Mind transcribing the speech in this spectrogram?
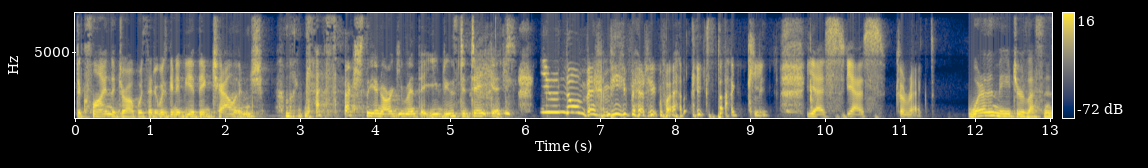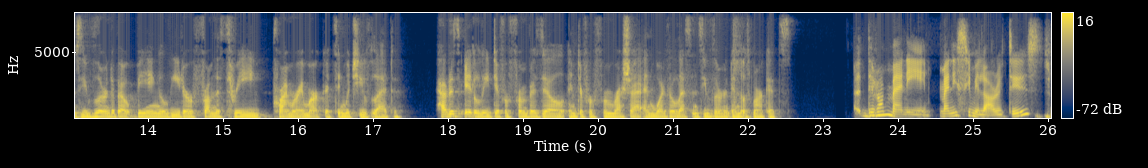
decline the job was that it was going to be a big challenge, I'm like, that's actually an argument that you'd use to take it. You know me very well, exactly. Yes, yes, correct. What are the major lessons you've learned about being a leader from the three primary markets in which you've led? How does Italy differ from Brazil and differ from Russia? And what are the lessons you've learned in those markets? There are many, many similarities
